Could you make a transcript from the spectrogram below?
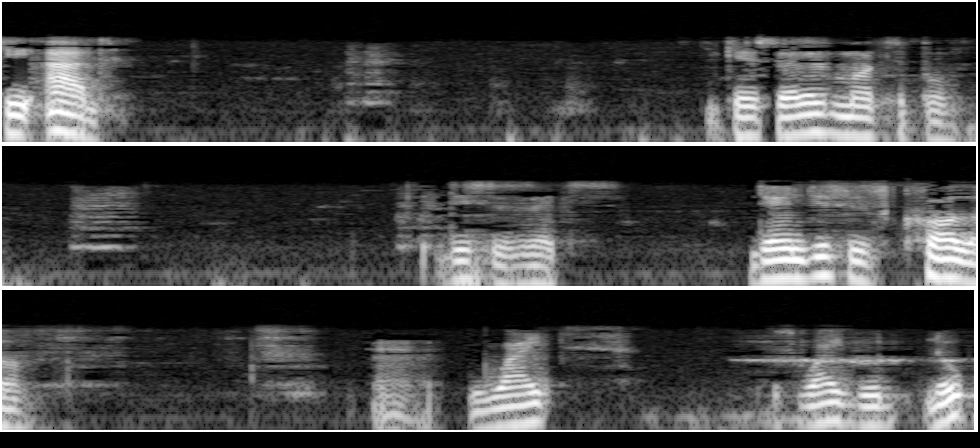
Okay add. You can select multiple. This is it. Then this is color. Uh, white. Is white good? Nope.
